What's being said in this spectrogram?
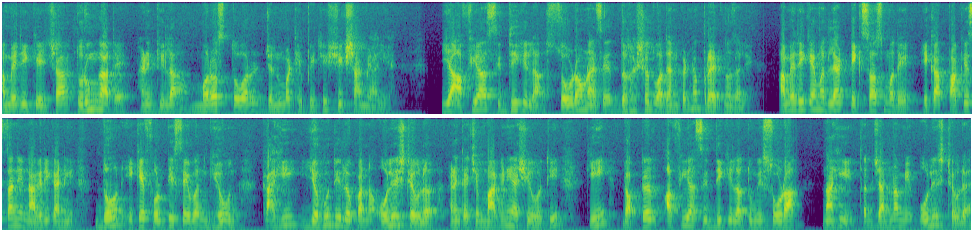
अमेरिकेच्या तुरुंगात आहे आणि तिला मरस्तोवर जन्मठेपेची शिक्षा मिळाली आहे. या अफिया सिद्दीकीला सोडवण्याचे दहशतवाद्यांकडनं प्रयत्न झाले. अमेरिकेमधल्या टेक्सासमध्ये एका पाकिस्तानी नागरिकांनी दोन ए के फोर्टी सेवन घेऊन काही यहुदी लोकांना ओलीस ठेवलं आणि त्याची मागणी अशी होती की डॉक्टर आफिया सिद्दीकीला तुम्ही सोडा नाही तर ज्यांना मी ओलीस ठेवलंय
